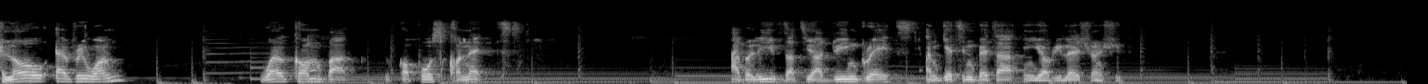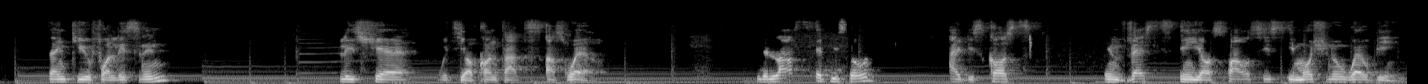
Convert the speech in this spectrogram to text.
Hello, everyone. Welcome back to Couples Connect. I believe that you are doing great and getting better in your relationship. Thank you for listening. Please share with your contacts as well. In the last episode, I discussed invest in your spouse's emotional well being.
